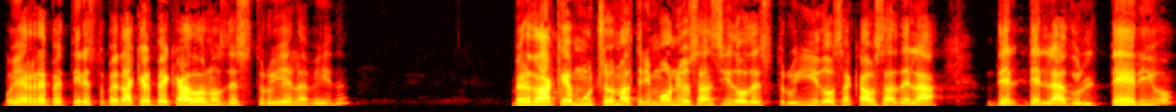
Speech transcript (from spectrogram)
voy a repetir esto, ¿verdad que el pecado nos destruye la vida? ¿Verdad que muchos matrimonios han sido destruidos a causa de la, del adulterio?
